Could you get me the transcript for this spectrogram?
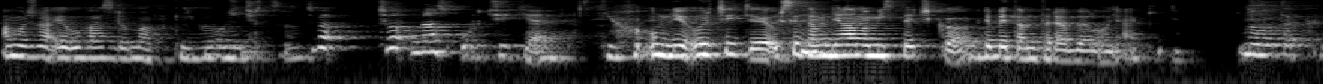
A možná i u vás doma v knihovničce. Třeba, třeba u nás určitě. Jo, u mě určitě. Už si tam děláme místečko, kdyby tam teda bylo nějaký. No, tak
